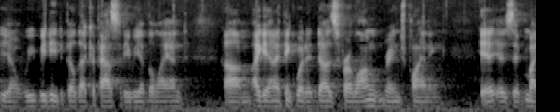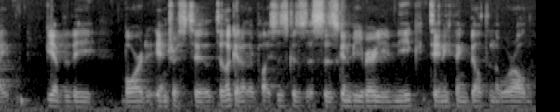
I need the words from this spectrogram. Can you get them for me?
you know, we, we need to build that capacity. We have the land. Um, Again, I think what it does for long-range planning i- is it might give the board interest to, to look at other places, because this is going to be very unique to anything built in the world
